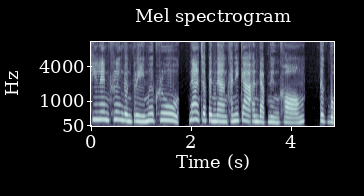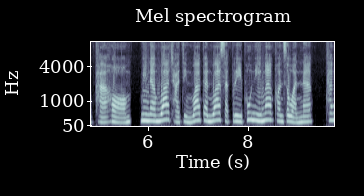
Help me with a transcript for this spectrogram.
ที่เล่นเครื่องดนตรีเมื่อครู่ น่าจะเป็นนางคณิกาอันดับหนึ่งของ ตึกบุปผาหอม มีนามว่าฉาจินว่ากันว่าสตรีผู้นี้มากพรสวรรค์นัก ทั้ง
